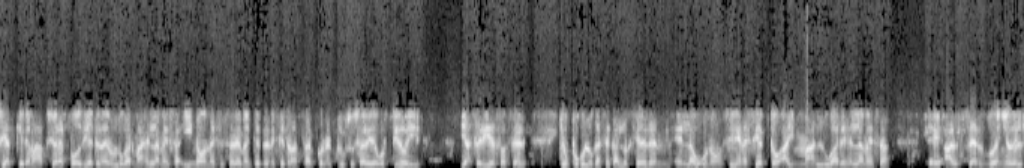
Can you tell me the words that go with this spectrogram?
Si adquiere más acciones, podría tener un lugar más en la mesa y no necesariamente tener que transar con el Club Social y Deportivo y, y hacer y deshacer, que es un poco lo que hace Carlos Heder en, en la U, ¿no? Si bien es cierto, hay más lugares en la mesa, eh, al ser dueño del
